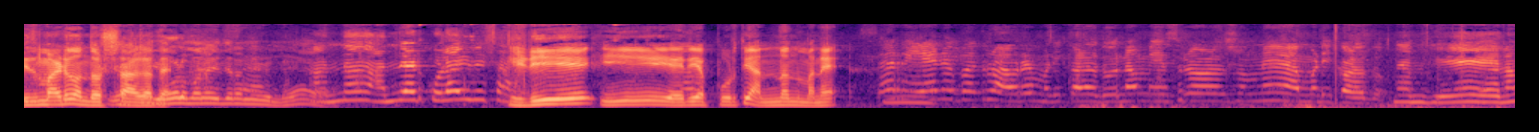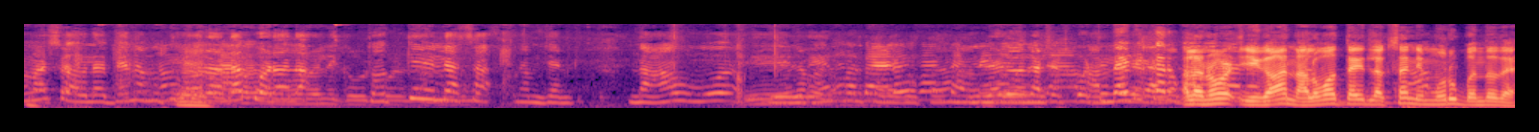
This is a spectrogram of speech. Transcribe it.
ಇದು ಮಾಡಿ ಒಂದ್ ವರ್ಷ ಆಗದೆ ಏಳು ಮನೆ ಇದ್ದೀರಾ ನೀವು ಇಲ್ಲಿ? ಹನ್ನ ಹನ್ನೆರಡು ಕುಳ ಇವಿ ಸರ್. ಇಡೀ ಈ ಏರಿಯಾ ಪೂರ್ತಿ ಹನ್ನೊಂದು ಮನೆ. ಸರ್ ಏನೇ ಬಂದ್ರು ಅವರೇ ಮಡಿಕೊಳ್ಳೋದು. ನಮ್ಮ ಹೆಸರು ಸುಮ್ನೆ ಮಡಿಕೊಳ್ಳೋದು. ನಮ್ಗೆ ಸೌಲಭ್ಯ ನಮ್ಗೆ ಕೊಡಲ್ಲ ಕೊಡಲ್ಲ. ತೊಕ್ಕೆ ಇಲ್ಲ ಸರ್ ನಮ್ ಜನಕ್ಕೆ ಅಲ್ಲ ನೋಡಿ ಈಗ ನಲವತ್ತೈದು ಲಕ್ಷ ನಿಮ್ಮೂರಿಗೆ ಬಂದದೆ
